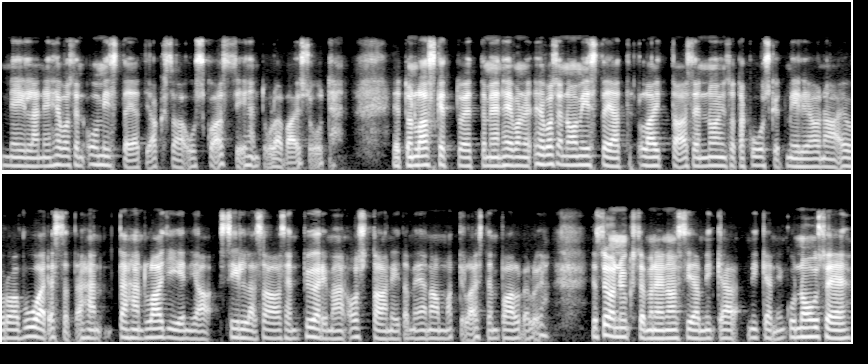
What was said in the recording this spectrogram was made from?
meillä ne hevosen omistajat jaksaa uskoa siihen tulevaisuuteen. Et on laskettu, että meidän hevosen omistajat laittaa sen noin 160 miljoonaa euroa vuodessa tähän, tähän lajiin ja sillä saa sen pyörimään, ostaa niitä meidän ammattilaisten palveluja. Ja se on yksi sellainen asia, mikä, mikä niin kuin nousee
